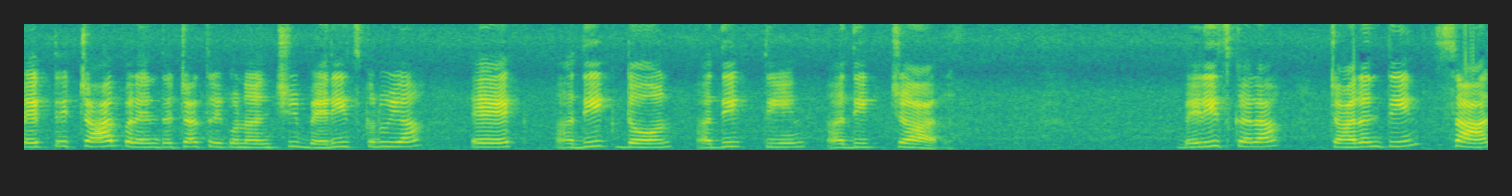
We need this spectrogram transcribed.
एक ते चारपर्यंतच्या त्रिकोणांची बेरीज करूया. एक अधिक दोन अधिक तीन अधिक चार. बेरीज करा. चार आणि तीन सात.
